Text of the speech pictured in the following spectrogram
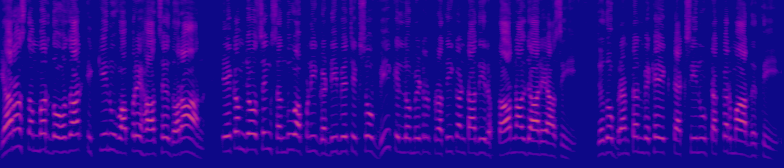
11 ਸਤੰਬਰ 2021 ਨੂੰ ਵਾਪਰੇ ਹਾਦਸੇ ਦੌਰਾਨ ਏਕਮਜੋਤ ਸਿੰਘ ਸੰਧੂ ਆਪਣੀ ਗੱਡੀ ਵਿੱਚ 120 ਕਿਲੋਮੀਟਰ ਪ੍ਰਤੀ ਘੰਟਾ ਦੀ ਰਫ਼ਤਾਰ ਨਾਲ ਜਾ ਰਿਹਾ ਸੀ, ਜਦੋਂ ਬਰੈਂਪਟਨ ਵਿਖੇ ਇੱਕ ਟੈਕਸੀ ਨੂੰ ਟੱਕਰ ਮਾਰ ਦਿੱਤੀ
